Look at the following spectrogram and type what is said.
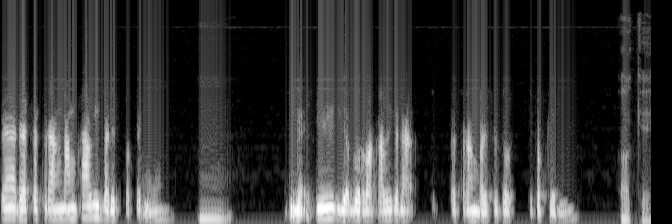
saya ada terserang enam kali badai sitokin Hmm. Juga sih juga beberapa kali kena terserang badai sitokin. Oke. Okay.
